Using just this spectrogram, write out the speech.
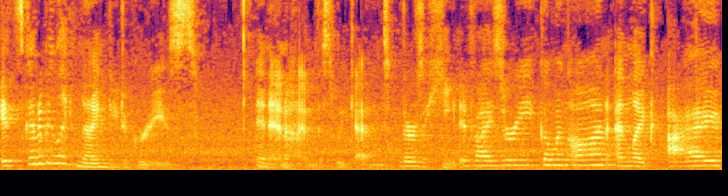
it's gonna be like 90 degrees in Anaheim this weekend. There's a heat advisory going on and like I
